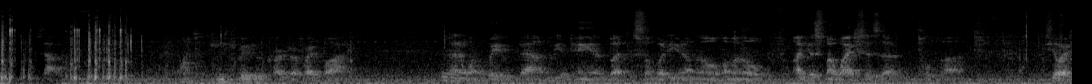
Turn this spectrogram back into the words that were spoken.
was out. Watch it, he was radio car drive right by. I don't want to wave it down and be a pain in the butt to somebody, you know, I'm an old, old, I guess my wife says, uh, uh, she always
